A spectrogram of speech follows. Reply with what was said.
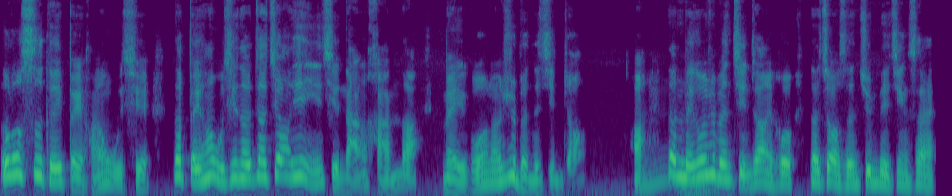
俄罗斯给北韩武器，那北韩武器呢？那这样一引起南韩呐、美国呢、日本的紧张，啊，那美国日本紧张以后，那造成军备竞赛，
